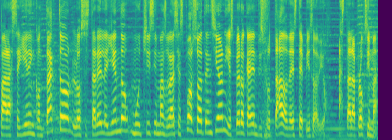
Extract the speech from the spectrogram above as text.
Para seguir en contacto, los estaré leyendo. Muchísimas gracias por su atención y espero que hayan disfrutado de este episodio. Hasta la próxima.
